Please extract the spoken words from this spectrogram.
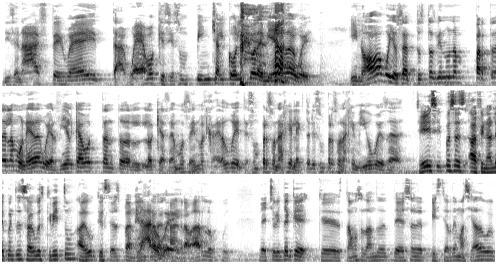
Dicen, ah, este güey, está huevo que sí es un pinche alcohólico de mierda, güey. Y no, güey, o sea, tú estás viendo una parte de la moneda, güey. Al fin y al cabo, tanto lo que hacemos en Majaderos, güey, es un personaje de Héctor y es un personaje mío, güey, o sea... Sí, sí, pues es, al final de cuentas es algo escrito, algo que ustedes planean Claro, para, grabarlo, pues. De hecho, ahorita que, que estamos hablando de, de eso de pistear demasiado, güey,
